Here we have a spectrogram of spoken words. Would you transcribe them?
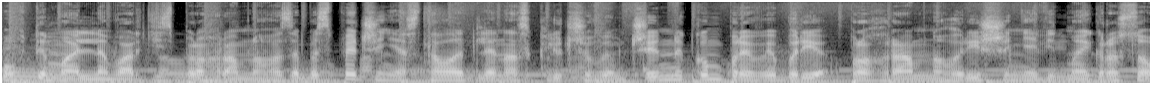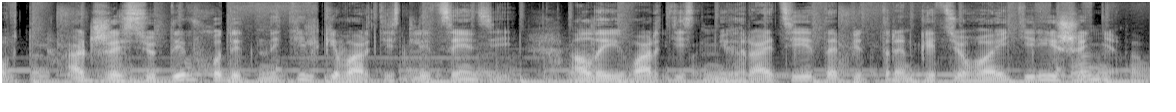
Оптимальна вартість програмного забезпечення стала для нас ключовим чинником при виборі програмного рішення від Microsoft, адже сюди входить не тільки вартість ліцензій, але й вартість міграції та підтримки цього it рішення.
